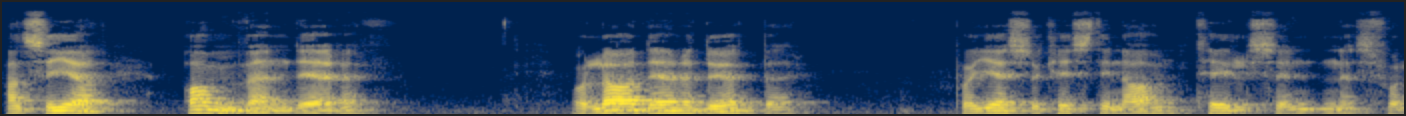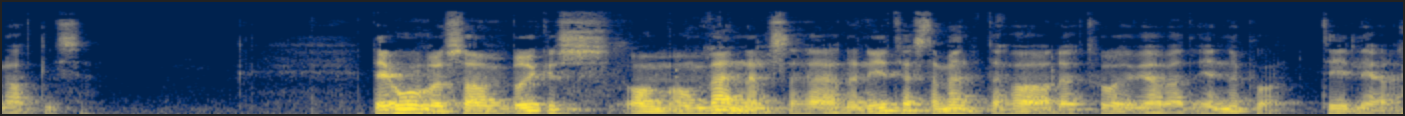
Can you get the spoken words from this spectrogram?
Han sier 'omvend dere' og la dere døpe på Jesu Kristi navn til syndenes forlatelse. Det ordet som brukes om omvendelse her, Det nye testamentet har, det tror jeg vi har vært inne på tidligere,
